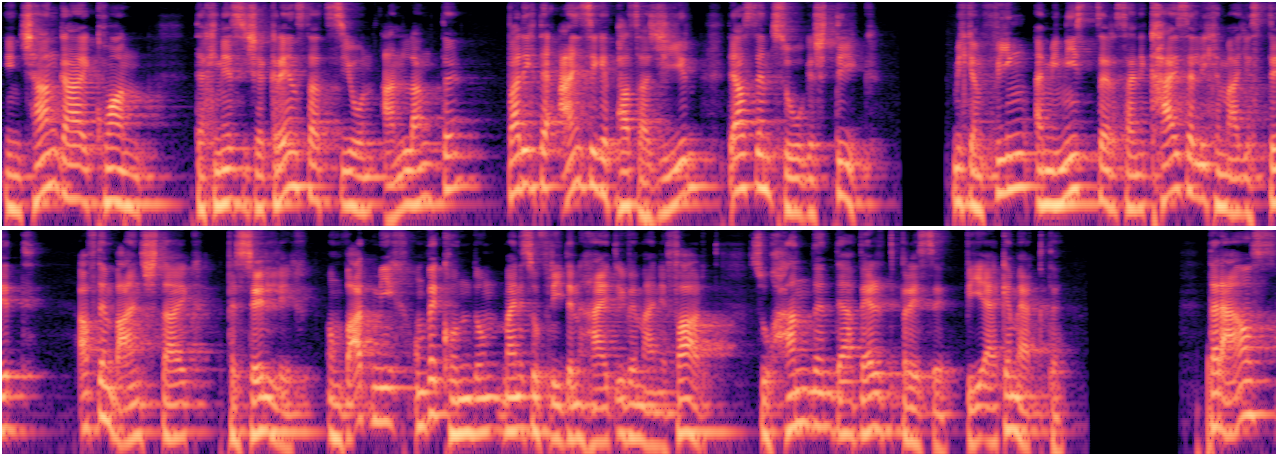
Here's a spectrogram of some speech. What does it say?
in Shanghai Quan, der chinesischen Grenzstation, anlangte, war ich der einzige Passagier, der aus dem Zuge stieg. Mich empfing ein Minister seiner kaiserlichen Majestät auf dem Bahnsteig persönlich und bat mich um Bekundung meiner Zufriedenheit über meine Fahrt zu Handen der Weltpresse, wie er gemerkte. Daraus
